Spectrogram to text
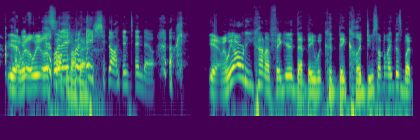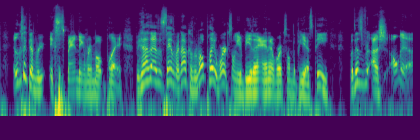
yeah. We, we, let's talk they about where that. they shit on Nintendo. Okay. Yeah, I mean, we already kind of figured that they would could they could do something like this, but it looks like they're re- expanding remote play because as it stands right now, because remote play works on your Vita and it works on the PSP, but there's a, sh- only uh,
